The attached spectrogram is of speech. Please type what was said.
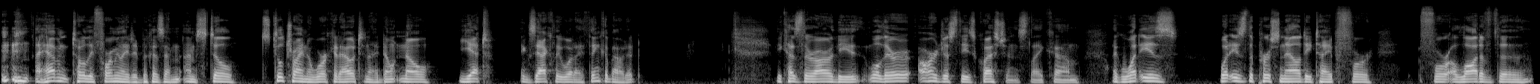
I haven't totally formulated because I'm I'm still still trying to work it out and I don't know yet exactly what I think about it. Because there are these well there are just these questions like um like what is what is the personality type for for a lot of the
